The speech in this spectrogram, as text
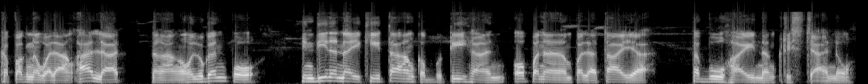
Kapag nawala ang alat, nangangahulugan po, hindi na nakikita ang kabutihan o pananampalataya sa buhay ng Kristiyano.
